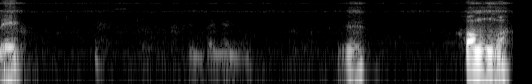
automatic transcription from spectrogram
เด้ของวะ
